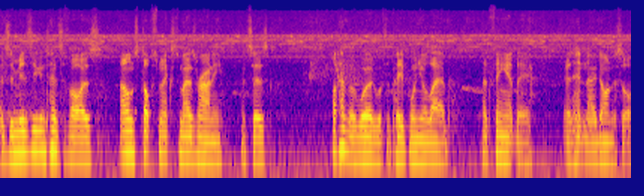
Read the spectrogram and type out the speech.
as the music intensifies, Owen stops next to Masrani and says, I'll have a word with the people in your lab. That thing out there, it ain't no dinosaur.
